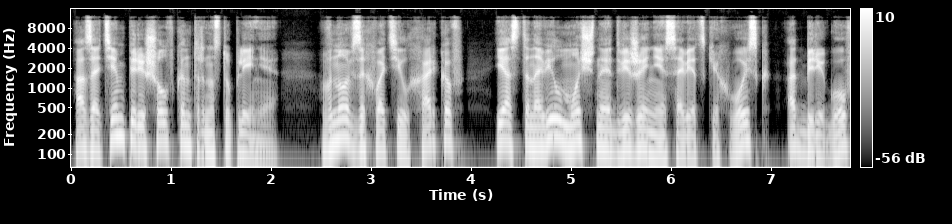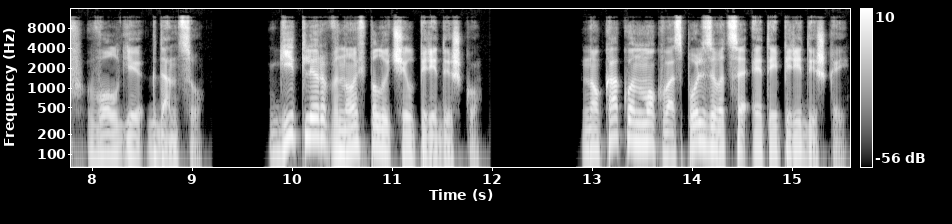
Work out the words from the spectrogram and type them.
а затем перешел в контрнаступление, вновь захватил Харьков и остановил мощное движение советских войск от берегов Волги к Донцу. Гитлер вновь получил передышку. Но как он мог воспользоваться этой передышкой?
